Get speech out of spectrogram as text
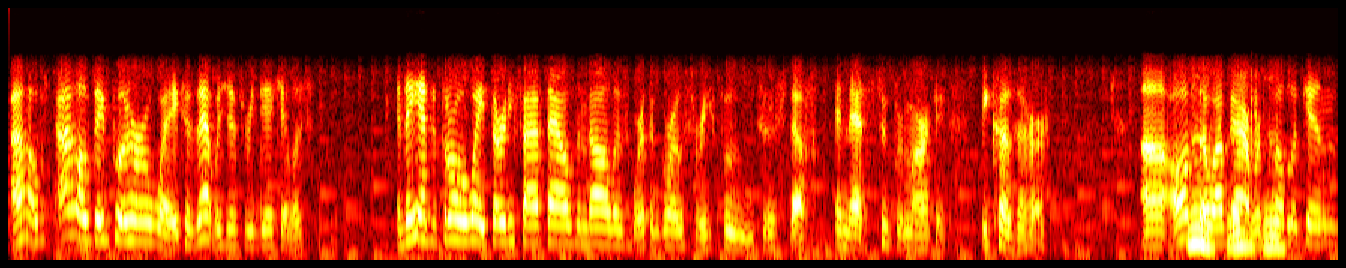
I hope I hope they put her away because that was just ridiculous. And they had to throw away thirty-five thousand dollars worth of grocery foods and stuff in that supermarket because of her. Uh, also, Mm, I've got mm, mm. Republican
